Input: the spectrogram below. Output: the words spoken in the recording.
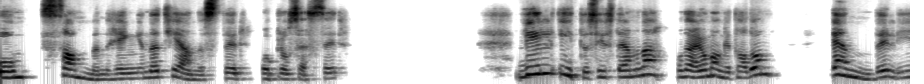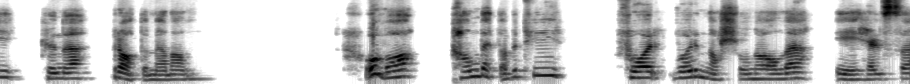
om sammenhengende tjenester og prosesser? Vil IT-systemene, og det er jo mange av dem, endelig kunne prate med hverandre? Og hva kan dette bety for vår nasjonale e-helse,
